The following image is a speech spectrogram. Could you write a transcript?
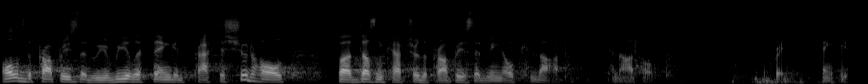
all of the properties that we really think in practice should hold, but doesn't capture the properties that we know cannot cannot hold. Great, thank you.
